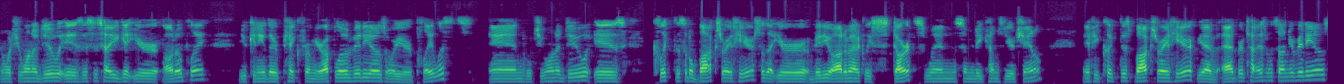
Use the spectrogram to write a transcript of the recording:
and what you want to do is this is how you get your autoplay. You can either pick from your upload videos or your playlists. And what you want to do is click this little box right here so that your video automatically starts when somebody comes to your channel. If you click this box right here, if you have advertisements on your videos,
